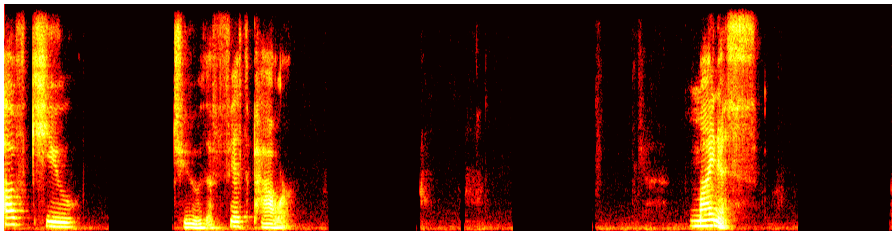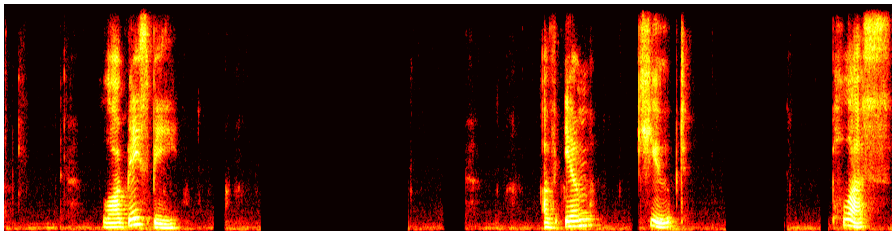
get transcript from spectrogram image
of Q to the fifth power. Minus log base B of m cubed plus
